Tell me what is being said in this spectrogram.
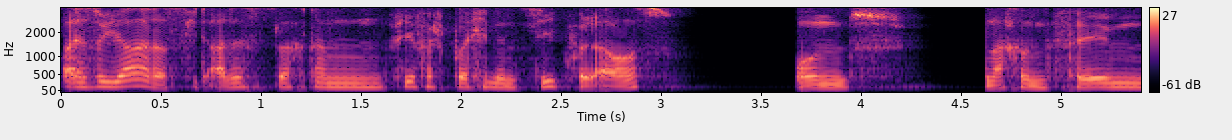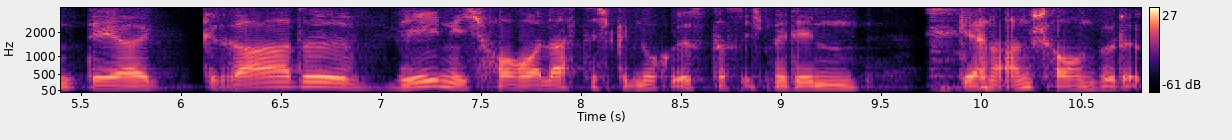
Also ja, das sieht alles nach einem vielversprechenden Sequel aus. Und nach einem Film, der gerade wenig horrorlastig genug ist, dass ich mir den gerne anschauen würde.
